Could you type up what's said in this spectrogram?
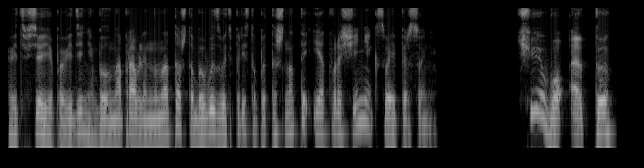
Ведь все ее поведение было направлено на то, чтобы вызвать приступы тошноты и отвращения к своей персоне. «Чего это?»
